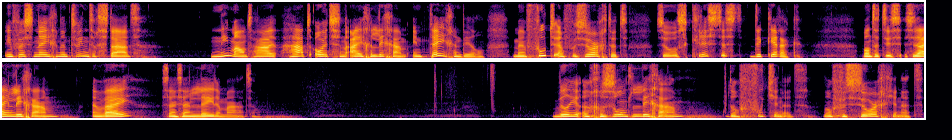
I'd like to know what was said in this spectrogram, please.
In vers 29 staat: Niemand haat ooit zijn eigen lichaam. Integendeel, men voedt en verzorgt het, zoals Christus de kerk. Want het is zijn lichaam en wij zijn zijn ledematen. Wil je een gezond lichaam, dan voed je het, dan verzorg je het.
